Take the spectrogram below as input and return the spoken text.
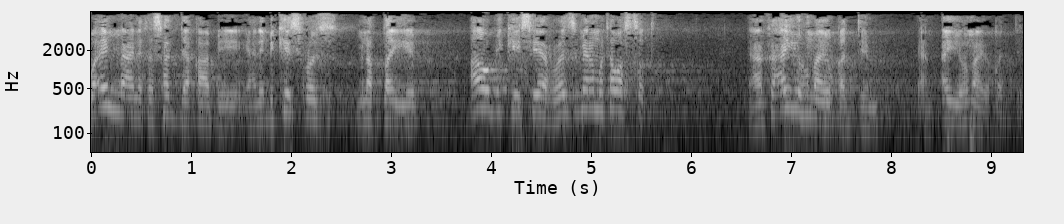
وإما أن يتصدق ب يعني بكيس رز من الطيب أو بكيسين رز من المتوسط. يعني فأيهما يقدم؟ يعني أيهما يقدم؟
